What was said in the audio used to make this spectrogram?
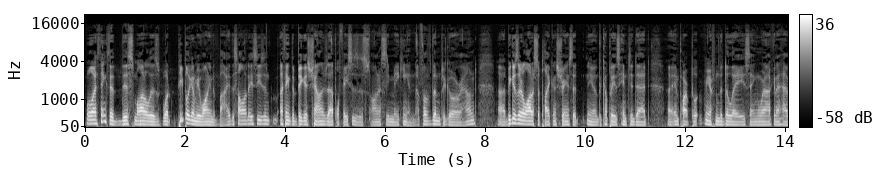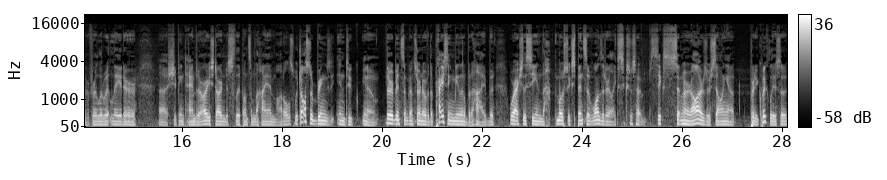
Well, I think that this model is what people are going to be wanting to buy this holiday season. I think the biggest challenge that Apple faces is honestly making enough of them to go around, uh, because there are a lot of supply constraints that you know the company has hinted at, uh, in part you know from the delays, saying we're not going to have it for a little bit later. Uh, shipping times are already starting to slip on some of the high end models, which also brings into you know there had been some concern over the pricing being a little bit high, but we're actually seeing the, the most expensive ones that are like six or seven, six seven hundred dollars are selling out pretty quickly. So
